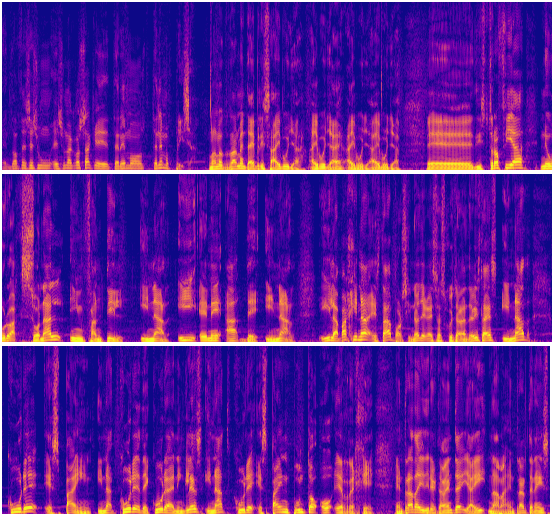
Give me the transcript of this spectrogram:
Entonces es, un, es una cosa que tenemos, tenemos prisa. No, no, totalmente. Hay prisa, hay bulla, hay bulla, ¿eh? hay bulla, hay bulla. Eh, distrofia neuroaxonal infantil. INAD, I-N-A-D, INAD. Y la página está, por si no llegáis a escuchar la entrevista, es INAD Cure Spine. INAD Cure de cura en inglés, inadcurespine.org. Entrad ahí directamente y ahí nada más entrar tenéis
